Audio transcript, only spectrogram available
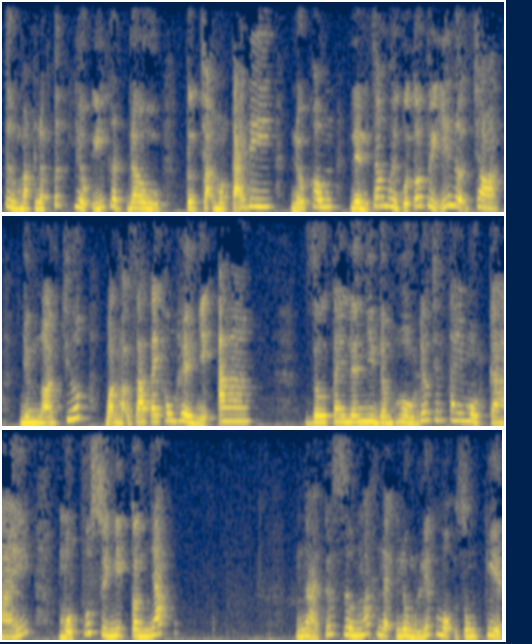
Tử mặc lập tức hiểu ý gật đầu. Tự chọn một cái đi, nếu không liền để cho người của tôi tùy ý lựa chọn. Nhưng nói trước, bọn họ ra tay không hề nhẹ a giơ tay lên nhìn đồng hồ đeo trên tay một cái. Một phút suy nghĩ cân nhắc. Ngải tuyết dương mắt lạnh lùng liếc mộ dung kiệt,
